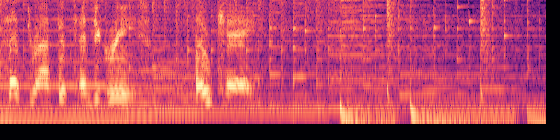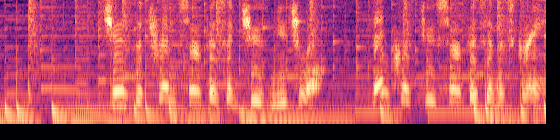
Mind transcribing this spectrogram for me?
Set draft at 10 degrees. OK. Choose the trim surface and choose mutual. Then click to surface in the screen.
